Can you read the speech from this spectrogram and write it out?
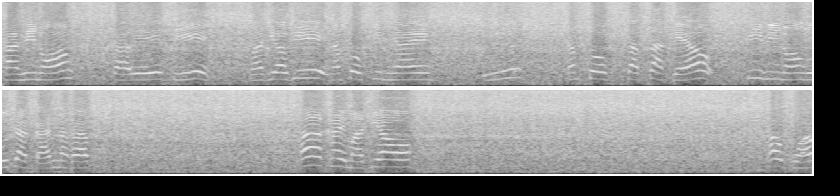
พาพี่น้องชาวเอซีมาเที่ยวที่น้ำตกกิมใหญ่หรือน้ำตกสับสากแก้วที่พี่น้องรู้จักกันนะครับ ถ้าใครมาเที่ยวเข้าขวาง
